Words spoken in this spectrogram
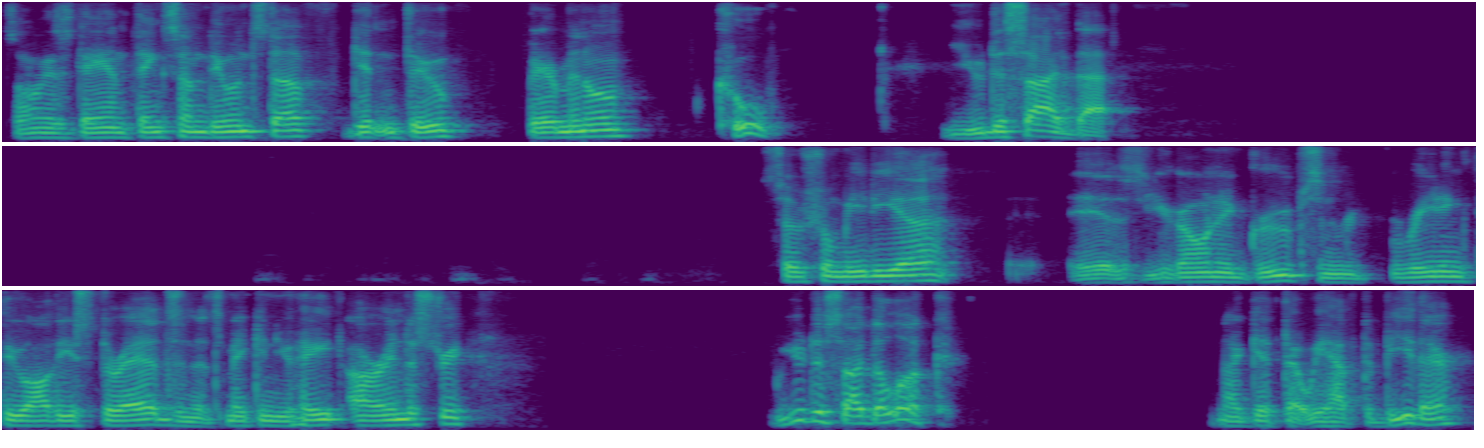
as long as Dan thinks I'm doing stuff, getting through bare minimum, cool. You decide that. Social media is you're going in groups and reading through all these threads and it's making you hate our industry you decide to look. And I get that we have to be there.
